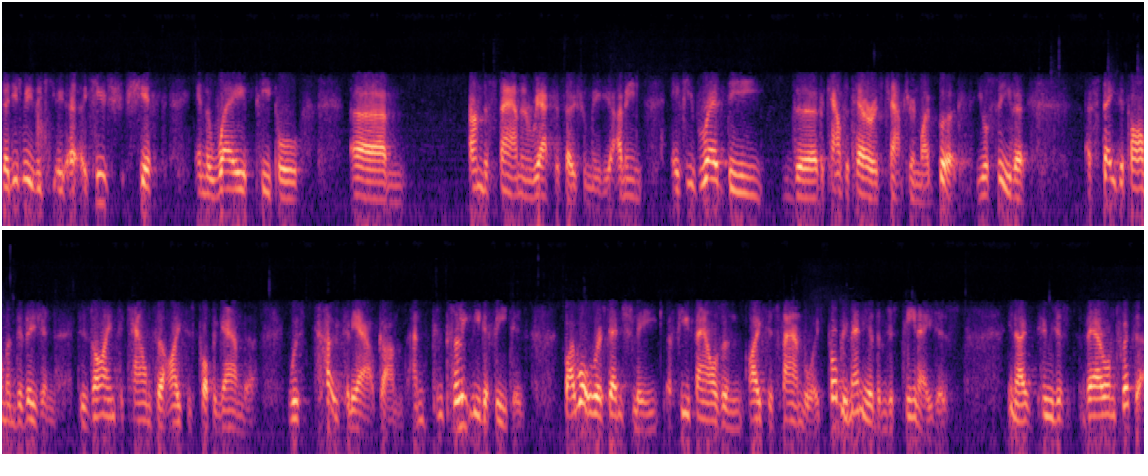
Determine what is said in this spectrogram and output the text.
There just needs a, a, huge shift in the way people um, understand and react to social media. I mean, if you've read the the, the counter-terrorist chapter in my book, you'll see that a State Department division designed to counter ISIS propaganda was totally outgunned and completely defeated by what were essentially a few thousand ISIS fanboys, probably many of them just teenagers, you know, who were just there on Twitter.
